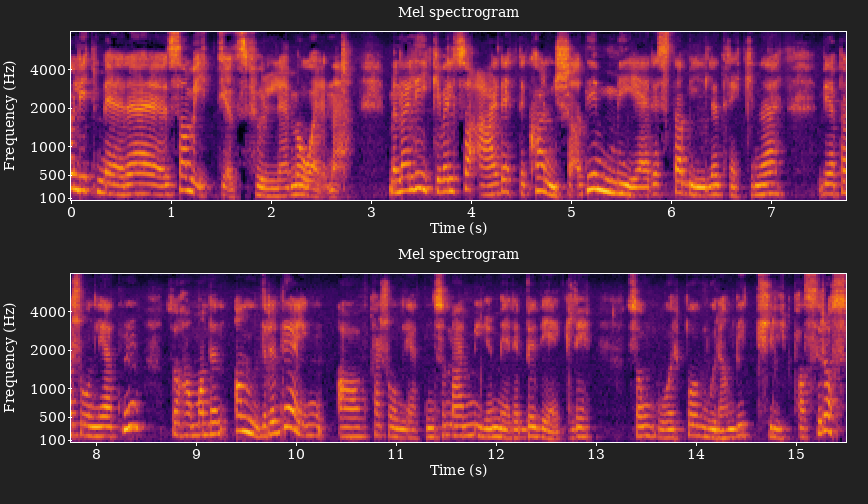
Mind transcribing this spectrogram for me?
og litt mer eh, samvittighetsfulle med årene. Men allikevel så er dette kanskje av de mer stabile trekkene ved personligheten. Så har man den andre delen av personligheten som er mye mer bevegelig. Som går på hvordan vi tilpasser oss.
